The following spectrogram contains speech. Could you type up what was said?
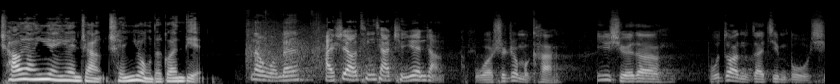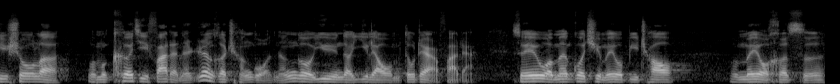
朝阳医院院长陈勇的观点。那我们还是要听一下陈院长。我是这么看，医学的不断的在进步，吸收了。我们科技发展的任何成果能够运用到医疗，我们都这样发展。所以我们过去没有 B 超，我们没有核磁，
